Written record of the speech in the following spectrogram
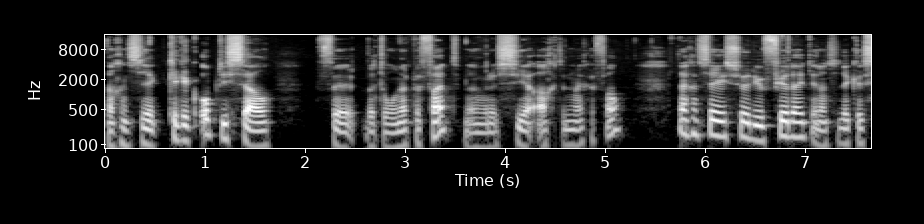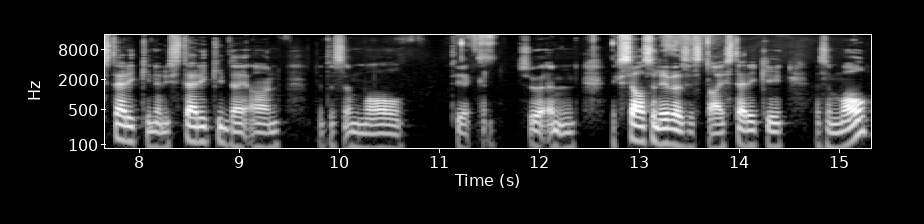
Dan gaan sê ek klik ek op die sel vir wat 100 bevat, dit C8 in my geval. Dan gaan sê so die hoeveelheid en dan sit ek 'n sterretjie, nou die sterretjie dui aan dit is 'n maal teken. So in Excel se lewe is dit daai sterretjie is 'n maal.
